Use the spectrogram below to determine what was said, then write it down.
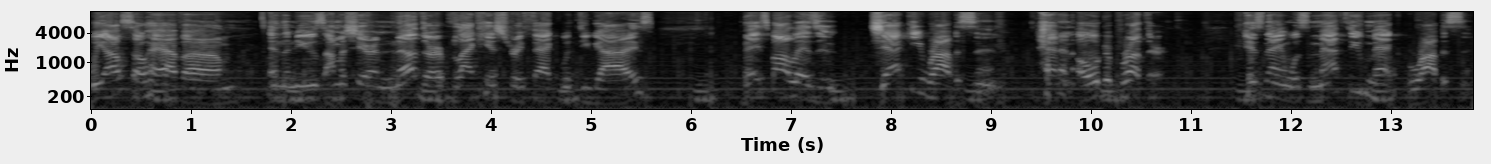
We also have um, in the news. I'm gonna share another Black History fact with you guys. Baseball legend Jackie Robinson had an older brother. His name was Matthew Mack Robinson,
